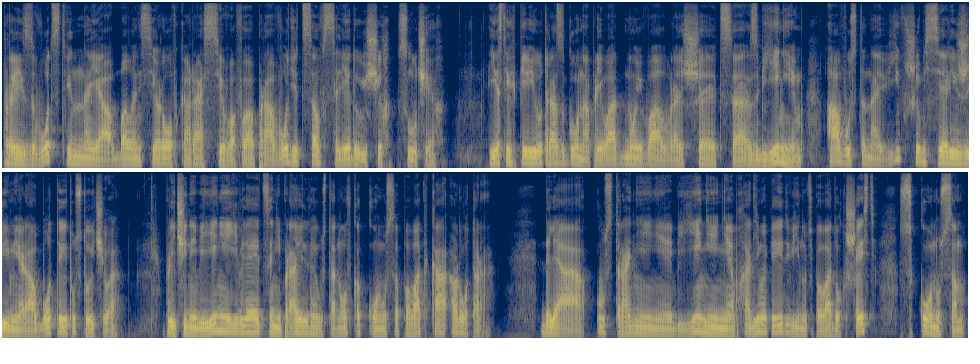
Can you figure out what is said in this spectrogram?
Производственная балансировка рассевов проводится в следующих случаях. Если в период разгона приводной вал вращается с биением, а в установившемся режиме работает устойчиво. Причиной биения является неправильная установка конуса поводка ротора. Для устранения биения необходимо передвинуть поводок 6 с конусом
